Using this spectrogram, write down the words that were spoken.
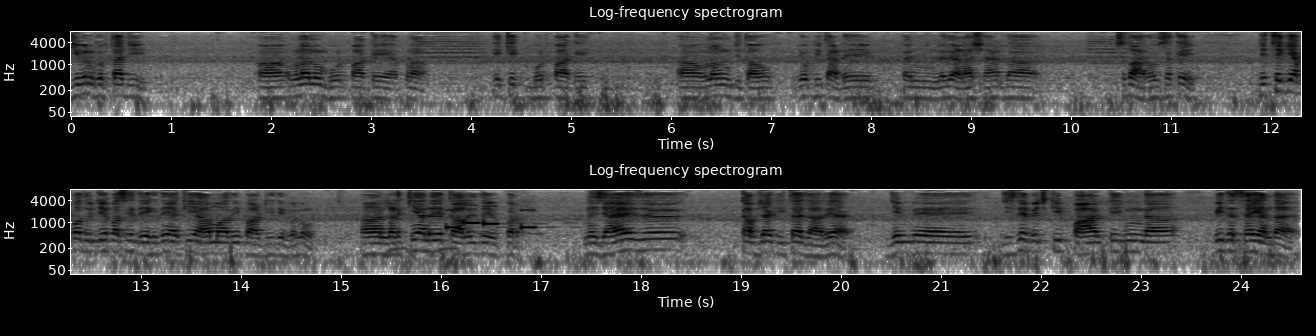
ਜੀਵਨ ਗੁਪਤਾ ਜੀ ਉਹਨਾਂ ਨੂੰ ਵੋਟ ਪਾ ਕੇ ਆਪਣਾ ਇੱਕ ਇੱਕ ਵੋਟ ਪਾ ਕੇ ਉਹਨਾਂ ਨੂੰ ਜਿਤਾਓ, ਜੋ ਕਿ ਤੁਹਾਡੇ ਪੰ- ਲੁਧਿਆਣਾ ਸ਼ਹਿਰ ਦਾ ਸੁਧਾਰ ਹੋ ਸਕੇ। ਜਿੱਥੇ ਕਿ ਆਪਾਂ ਦੂਜੇ ਪਾਸੇ ਦੇਖਦੇ ਹਾਂ ਕਿ ਆਮ ਆਦਮੀ ਪਾਰਟੀ ਦੇ ਵੱਲੋਂ ਲੜਕੀਆਂ ਦੇ ਕਾਲਜ ਦੇ ਉੱਪਰ ਨਜਾਇਜ਼ ਕਬਜ਼ਾ ਕੀਤਾ ਜਾ ਰਿਹਾ ਹੈ। ਜਿਵੇਂ ਜਿਸ ਦੇ ਵਿੱਚ ਕਿ ਪਾਰਕਿੰਗ ਦਾ ਵੀ ਦੱਸਿਆ ਜਾਂਦਾ ਹੈ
